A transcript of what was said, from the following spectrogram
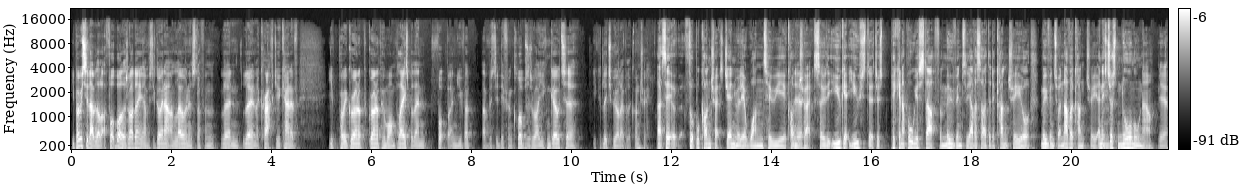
you probably see that with a lot of football as well, don't you? Obviously, going out on loan and stuff and learn learning the craft. You kind of you've probably grown up grown up in one place, but then football and you've had obviously different clubs as well. You can go to you could literally be all over the country. That's it. Football contracts generally are one, two year contracts, so that you get used to just picking up all your stuff and moving to the other side of the country or moving to another country, and it's Mm. just normal now. Yeah,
